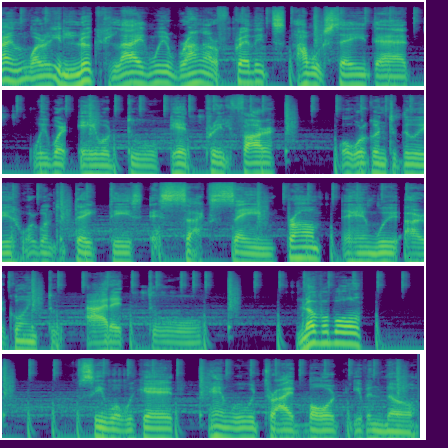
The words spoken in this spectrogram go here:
And what it looked like we ran out of credits. I would say that we were able to get pretty far. What we're going to do is we're going to take this exact same prompt and we are going to add it to lovable see what we get and we will try both even though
